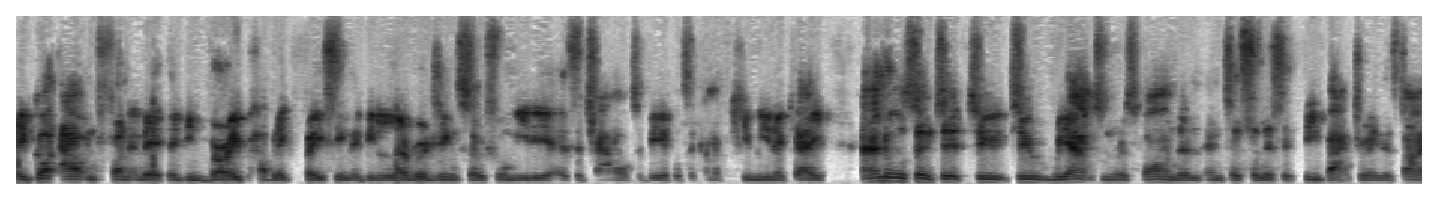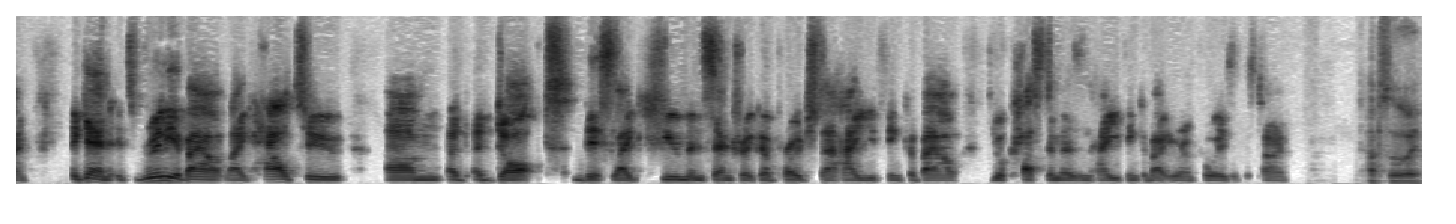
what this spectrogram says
they've got out in front of it. They've been very public facing. They've been leveraging social media as a channel to be able to kind of communicate and also to, to, to react and respond and, and to solicit feedback during this time. Again, it's really about like how to um, ad- adopt this like human centric approach to how you think about your customers and how you think about your employees at this time. Absolutely.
